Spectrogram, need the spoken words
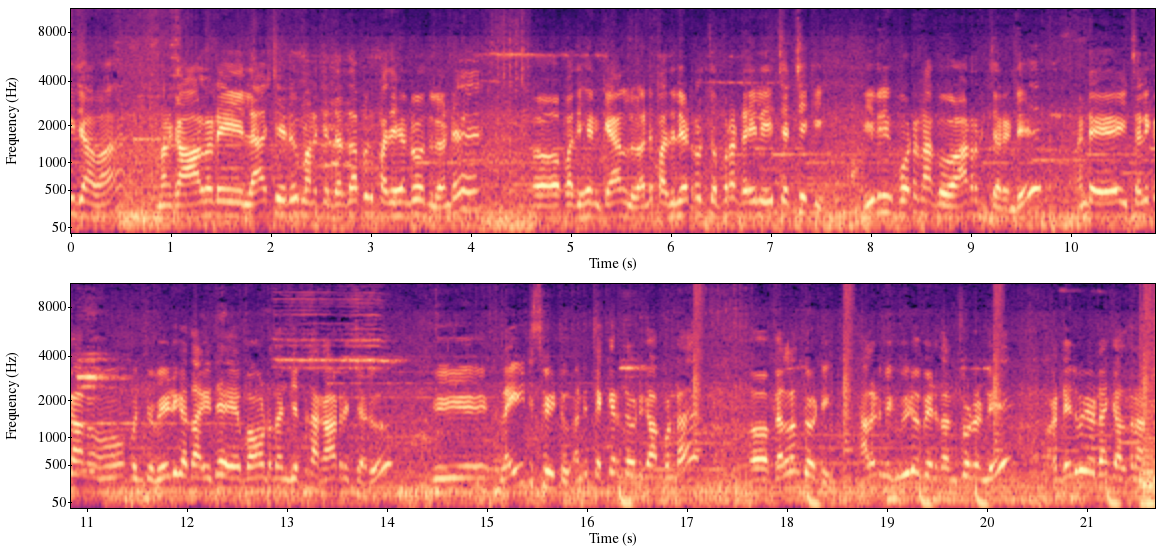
జావా. మనకి ఆల్రెడీ లాస్ట్ ఇయర్ మనకి దర్దాపుకి పదిహేను రోజులు అంటే పదిహేను క్యాన్లు అంటే పది లీటర్ల చొప్పున డైలీ చర్చికి ఈవినింగ్ పూట నాకు ఆర్డర్ ఇచ్చారండి. అంటే ఈ చలికాలం కొంచెం వేడిగా తాగితే బాగుంటుందని చెప్పి నాకు ఆర్డర్ ఇచ్చారు. ఈ లైట్ స్వీట్ అంటే చక్కెరతోటి కాకుండా బెల్లంతో ఆల్రెడీ మీకు వీడియో పెడతాను చూడండి. అక్కడ డెలివరీ ఇవ్వడానికి వెళ్తున్నాను.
